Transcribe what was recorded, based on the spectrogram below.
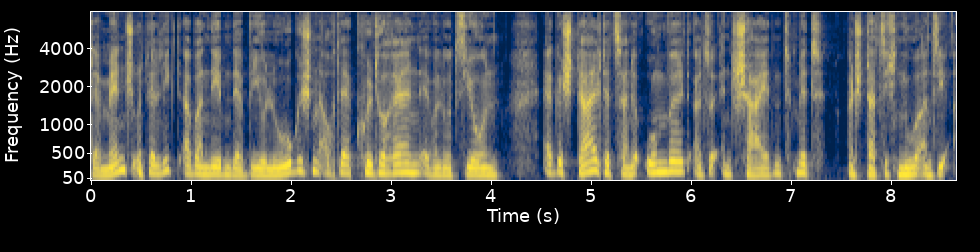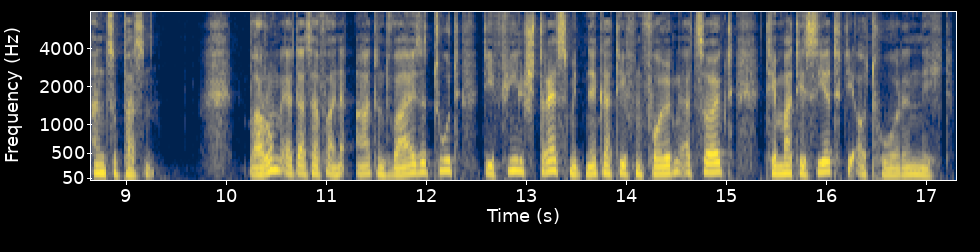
Der Mensch unterliegt aber neben der biologischen auch der kulturellen Evolution. Er gestaltet seine Umwelt also entscheidend mit, anstatt sich nur an sie anzupassen. Warum er das auf eine Art und Weise tut, die viel Stress mit negativen Folgen erzeugt, thematisiert die Autorin nicht.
